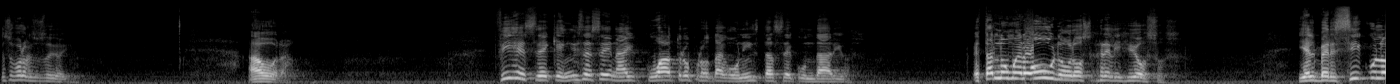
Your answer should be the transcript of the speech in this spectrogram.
Eso fue lo que sucedió ahí. Ahora, fíjese que en esa escena hay cuatro protagonistas secundarios. Está el número uno, los religiosos. Y el versículo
